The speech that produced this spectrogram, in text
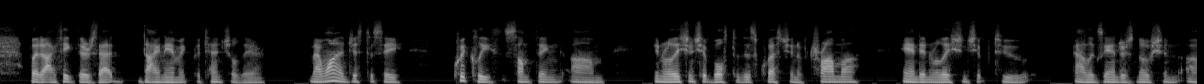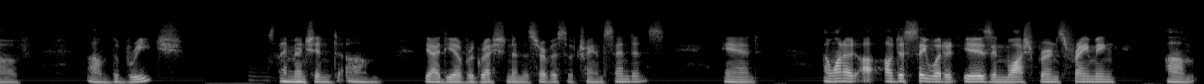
but i think there's that dynamic potential there. And i wanted just to say quickly something um, in relationship both to this question of trauma and in relationship to alexander's notion of um, the breach. I mentioned um, the idea of regression in the service of transcendence. And I want to, I'll just say what it is in Washburn's framing um,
